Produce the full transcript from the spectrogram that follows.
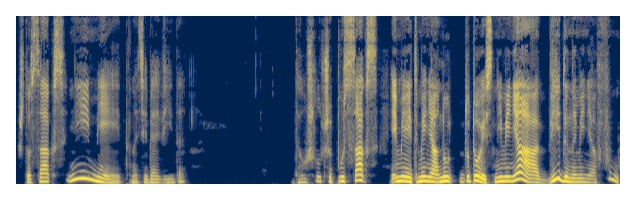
что Сакс не имеет на тебя вида, Да уж лучше пусть Сакс имеет меня, ну, то есть не меня, а виды на меня, фу.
